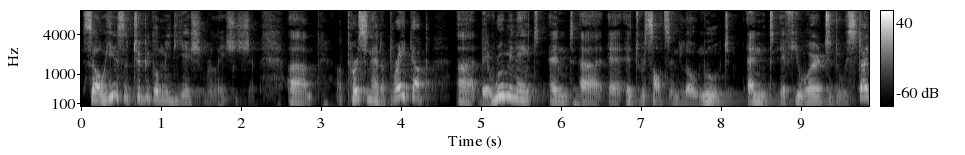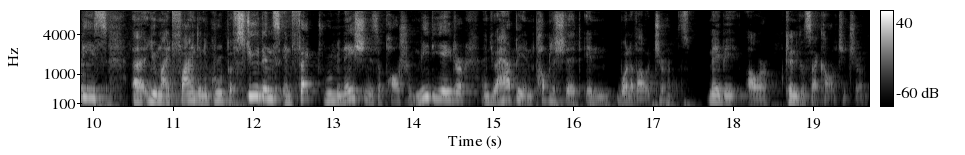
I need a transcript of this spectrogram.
so here's a typical mediation relationship um, a person had a breakup uh, they ruminate and uh, it results in low mood. And if you were to do studies, uh, you might find in a group of students, in fact, rumination is a partial mediator, and you're happy and publish it in one of our journals, maybe our clinical psychology journal.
